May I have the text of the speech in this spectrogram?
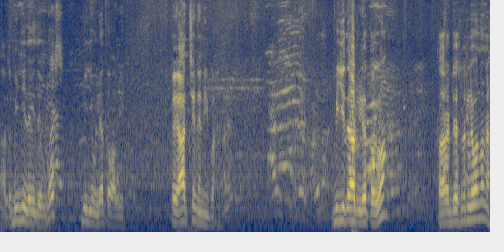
હા, તો બીજી લઈ દેવું, બસ. બીજી હું લેતો આવી. કઈ યાદ છે ને એની પાસે. બીજી તારા લેતો આવ્યો. તારા ડ્રેસ નથી લેવાનો ને?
